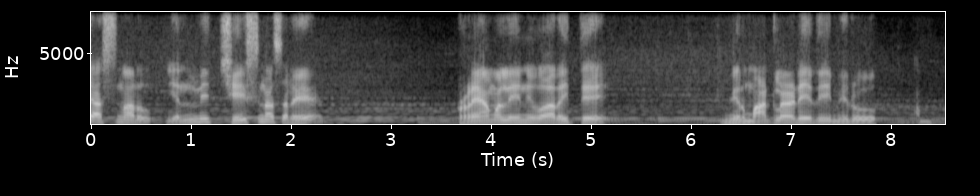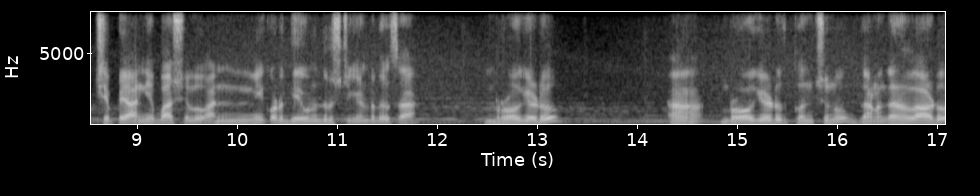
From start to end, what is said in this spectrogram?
చేస్తున్నారు. ఎన్ని చేసినా సరే ప్రేమ లేని వారైతే మీరు మాట్లాడేది మీరు చెప్పే అన్య భాషలు అన్నీ కూడా దేవుని దృష్టి ఏంటో తెలుసా? మ్రోగెడు మ్రోగెడు కంచును గణగణలాడు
